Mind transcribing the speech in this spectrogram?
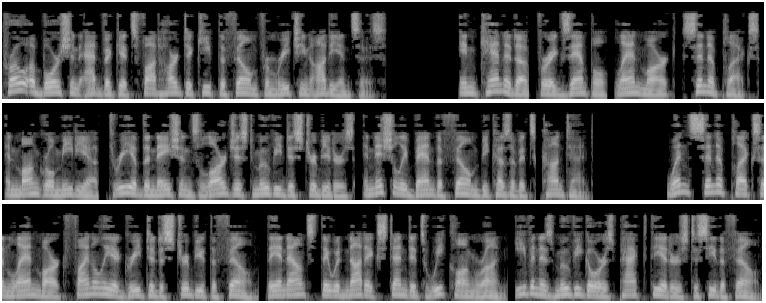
Pro-abortion advocates fought hard to keep the film from reaching audiences. In Canada, for example, Landmark, Cineplex, and Mongrel Media, three of the nation's largest movie distributors, initially banned the film because of its content. When Cineplex and Landmark finally agreed to distribute the film, they announced they would not extend its week-long run, even as moviegoers packed theaters to see the film.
